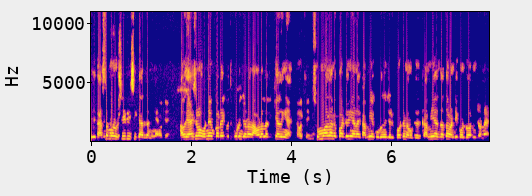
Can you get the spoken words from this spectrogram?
இது கஸ்டமர் ஒரு சிடிசி கார் தானுங்க. அவர் ஆக்சுவலா ஒன்னே முக்கால் வித்து கொடுன்னு சொன்னார். அவ்வளவு விற்காதுங்க சும்மா தான் நிப்பாட்டுவீங்க எனக்கு கம்மியா கொடுங்கன்னு சொல்லி போட்டு நமக்கு கம்மியா இருந்தா தான் வண்டி கொண்டு வரணும்னு சொன்னேன்.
